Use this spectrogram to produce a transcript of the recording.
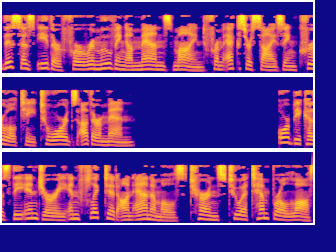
this is either for removing a man's mind from exercising cruelty towards other men, or because the injury inflicted on animals turns to a temporal loss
